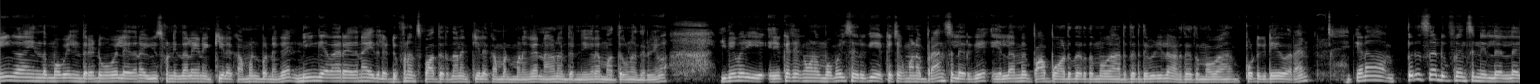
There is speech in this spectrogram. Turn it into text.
நீங்கள் இந்த மொபைல் இந்த ரெண்டு மொபைல் எதனா யூஸ் பண்ணியிருந்தாலும் எனக்கு கீழே கமெண்ட் பண்ணுங்கள் நீங்கள் வேறு எதனா இதில் டிஃப்ரென்ஸ் பார்த்துருந்தாலும் கீழே கமெண்ட் பண்ணுங்கள் நானும் தெரிஞ்சுக்கிறேன் மற்றவங்களும் தெரியும் இதேமாதிரி எக்கச்சக்கமான மொபைல்ஸ் இருக்குது எக்கச்சக்கமான பிராண்ட்ஸில் இருக்குது எல்லாமே பார்ப்போம். அடுத்தடுத்த மொபைல் அடுத்தடுத்த வீடியோவில் அடுத்தடுத்த மொபைல் போட்டுக்கிட்டே வரேன். ஏன்னா பெருசாக டிஃப்ரென்ஸ்னு இல்லை இல்லை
